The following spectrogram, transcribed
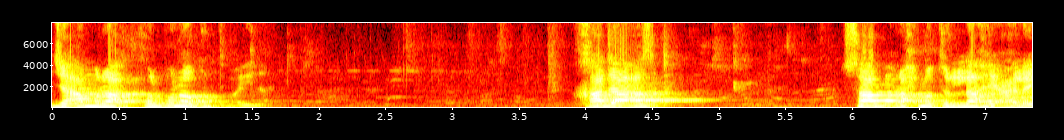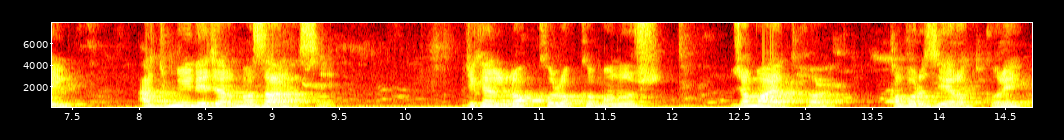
যে আমরা কল্পনাও করতে পারি না। খাজা আজ- সাহ রহমতুল্লাহ আলাই আজমিরে যার মাজার আছে, যেখানে লক্ষ লক্ষ মানুষ জমায়েত হয়, কবর জিয়ারত করে।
